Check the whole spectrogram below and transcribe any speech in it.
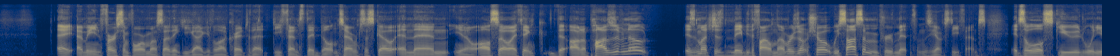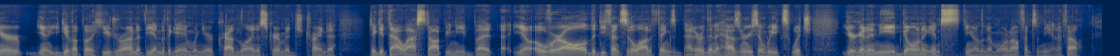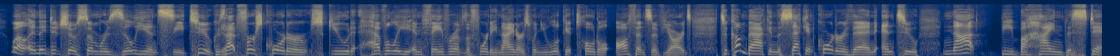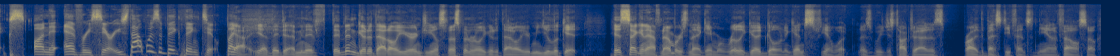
hey, I mean, first and foremost, I think you got to give a lot of credit to that defense they built in San Francisco. And then, you know, also, I think that on a positive note, as much as maybe the final numbers don't show it, we saw some improvement from the Seahawks defense. It's a little skewed when you're, you know, you give up a huge run at the end of the game when you're crowding the line of scrimmage trying to to get that last stop you need. But uh, you know, overall, the defense did a lot of things better than it has in recent weeks, which you're going to need going against you know the number one offense in the NFL. Well, and they did show some resiliency too, because that first quarter skewed heavily in favor of the 49ers when you look at total offensive yards. To come back in the second quarter then and to not be behind the sticks on every series, that was a big thing too. But yeah, yeah, they did. I mean, they've they've been good at that all year, and Geno Smith's been really good at that all year. I mean, you look at his second half numbers in that game were really good going against you know what as we just talked about is probably the best defense in the NFL. So.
